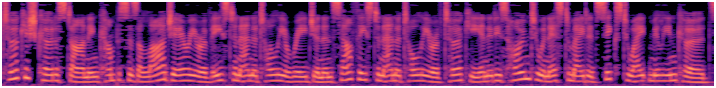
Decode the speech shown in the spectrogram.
Turkish Kurdistan encompasses a large area of eastern Anatolia region and southeastern Anatolia of Turkey and it is home to an estimated 6 to 8 million Kurds.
